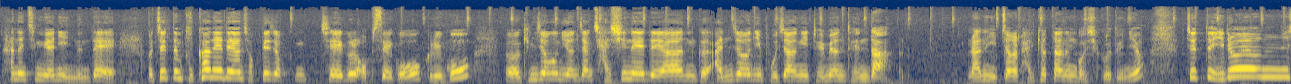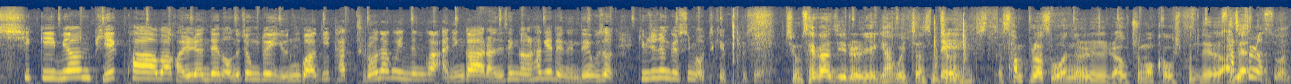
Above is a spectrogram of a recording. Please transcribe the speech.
하는 측면이 있는데 어쨌든 북한에 대한 적대 정책을 없애고 그리고 어, 김정은 위원장 자신에 대한 그 안전이 보장이 되면 된다. 라는 입장을 밝혔다는 것이거든요. 어쨌든 이런 시기면 비핵화와 관련된 어느 정도의 윤곽이 다 드러나고 있는 거 아닌가라는 생각을 하게 되는데 우선 김준영 교수님 어떻게 보세요? 지금 세 가지를 얘기하고 있지 않습니까? 네. 저는 3 플러스 1을 주목하고 싶은데요. 3 플러스 1.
